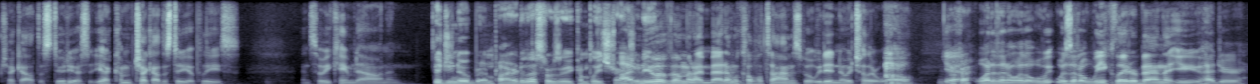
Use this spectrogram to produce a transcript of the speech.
check out the studio?" I said, "Yeah, come check out the studio, please." And so he came down, and Did you know Ben prior to this, or was he a complete stranger? I knew of him, and I met him a couple times, but we didn't know each other well. yeah. Okay. what is it? Was it a week later, Ben, that you had your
